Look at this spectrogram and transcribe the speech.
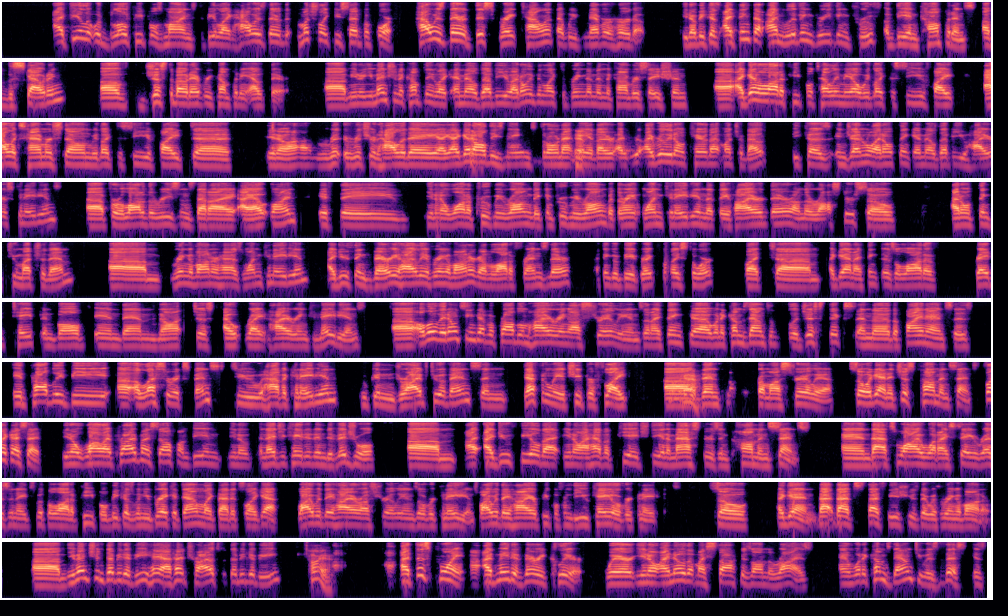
I feel it would blow people's minds to be like, how is there, much like you said before, how is there this great talent that we've never heard of? You know, because I think that I'm living, breathing proof of the incompetence of the scouting of just about every company out there. Um, you know, you mentioned a company like MLW. I don't even like to bring them in the conversation. Uh, I get a lot of people telling me, "Oh, we'd like to see you fight Alex Hammerstone. We'd like to see you fight, uh, you know, uh, Richard Holliday." I, I get all these names thrown at me that I, I, really don't care that much about because, in general, I don't think MLW hires Canadians uh, for a lot of the reasons that I, I outlined. If they, you know, want to prove me wrong, they can prove me wrong. But there ain't one Canadian that they've hired there on their roster, so I don't think too much of them. Um, Ring of Honor has one Canadian. I do think very highly of Ring of Honor. Got a lot of friends there. I think it would be a great place to work. But um, again, I think there's a lot of red tape involved in them not just outright hiring Canadians. Uh, although they don't seem to have a problem hiring Australians, and I think uh, when it comes down to the logistics and the the finances, it'd probably be a, a lesser expense to have a Canadian who can drive to events and definitely a cheaper flight uh, than from Australia. So again, it's just common sense. It's like I said, you know, while I pride myself on being, you know, an educated individual, um, I, I do feel that, you know, I have a PhD and a master's in common sense. And that's why what I say resonates with a lot of people because when you break it down like that, it's like, yeah, why would they hire Australians over Canadians? Why would they hire people from the UK over Canadians? So again, that that's that's the issues there with Ring of Honor. Um, you mentioned WWE. Hey, I've had tryouts with WWE. Oh yeah. At this point, I've made it very clear where you know I know that my stock is on the rise, and what it comes down to is this: is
